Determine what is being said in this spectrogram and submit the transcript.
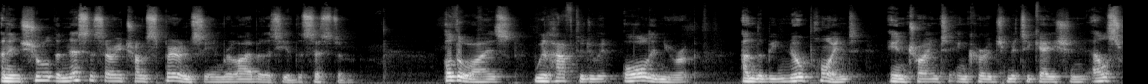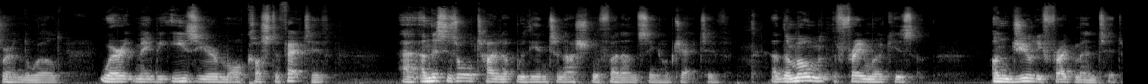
and ensure the necessary transparency and reliability of the system. Otherwise, we'll have to do it all in Europe, and there'll be no point in trying to encourage mitigation elsewhere in the world where it may be easier, more cost effective. Uh, and this is all tied up with the international financing objective. At the moment, the framework is unduly fragmented.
